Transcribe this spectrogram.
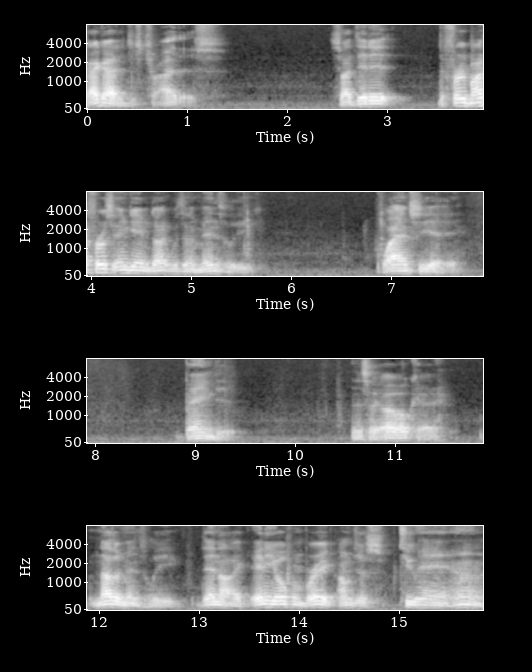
like I gotta just try this. So I did it. The first my first in game dunk was in a men's league. YMCA. Banged it. And it's like, oh, okay. Another men's league. Then like any open break, I'm just two hand, huh.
